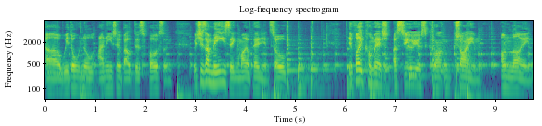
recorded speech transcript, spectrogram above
uh, we don't know anything about this person, which is amazing in my opinion. So, if I commit a serious crime online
